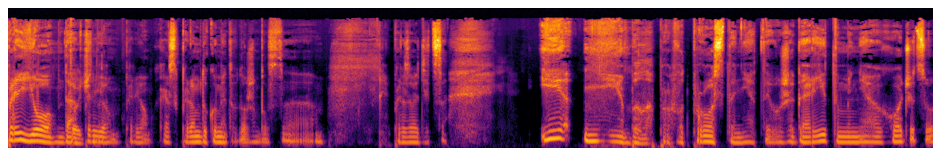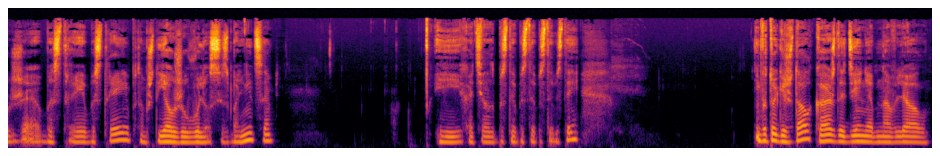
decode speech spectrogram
Прием, да, Точно. прием, прием. Как раз прием документов должен был э, производиться. И не было, вот просто нет, и уже горит, мне хочется уже быстрее, быстрее, потому что я уже уволился из больницы, и хотелось быстрее, быстрее, быстрее, быстрее. В итоге ждал, каждый день обновлял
